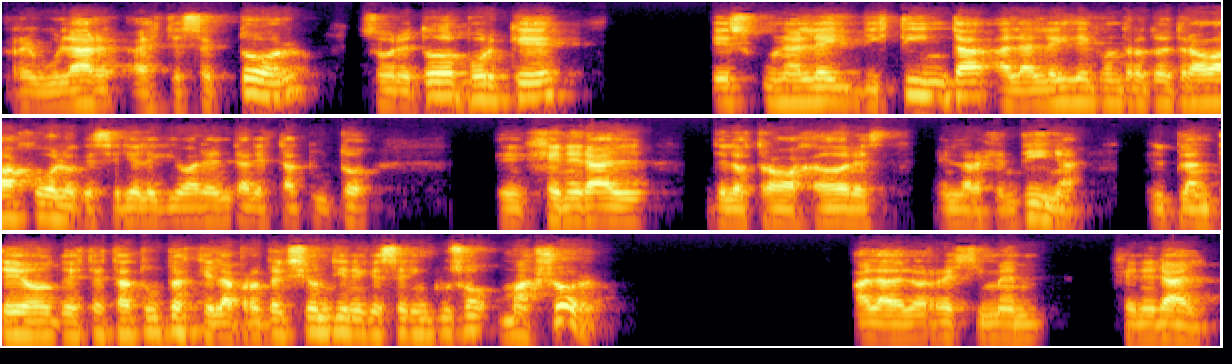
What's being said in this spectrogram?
regular a este sector, sobre todo porque es una ley distinta a la ley de contrato de trabajo o lo que sería el equivalente al estatuto eh, general de los trabajadores en la Argentina. El planteo de este estatuto es que la protección tiene que ser incluso mayor a la del régimen general.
